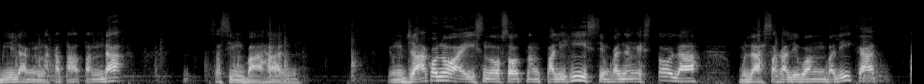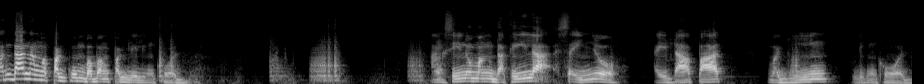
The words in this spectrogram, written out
bilang nakatatanda sa simbahan. Yung diakono ay isinusot ng palihis yung kanyang estola mula sa kaliwang balikat, tanda ng mapagkumbabang paglilingkod. Ang sino mang dakila sa inyo ay dapat maging lingkod.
